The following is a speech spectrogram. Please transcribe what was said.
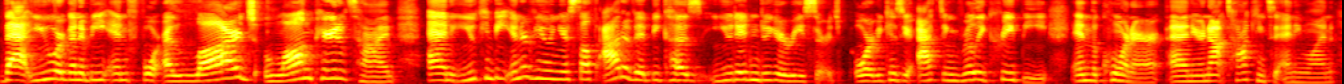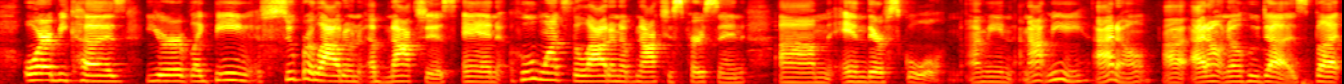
that you are going to be in for a large, long period of time, and you can be interviewing yourself out of it because you didn't do your research, or because you're acting really creepy in the corner and you're not talking to anyone, or because you're like being super loud and obnoxious. And who wants the loud and obnoxious person um, in their school? I mean, not me. I don't. I, I don't know who does. But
